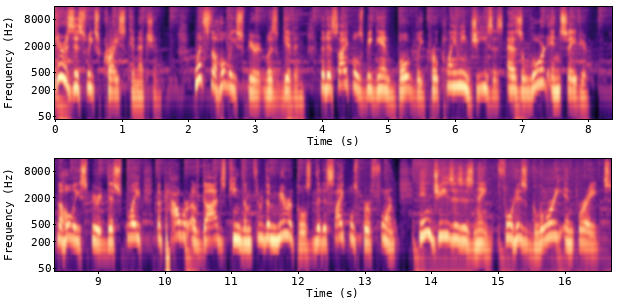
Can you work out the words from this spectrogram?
Here is this week's Christ Connection. Once the Holy Spirit was given, the disciples began boldly proclaiming Jesus as Lord and Savior. The Holy Spirit displayed the power of God's kingdom through the miracles the disciples performed in Jesus' name for his glory and praise.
